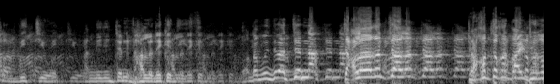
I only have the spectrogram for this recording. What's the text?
সব দিচ্ছি আর নিজের জন্য ভালো রেখে দিই কথা বুঝতে পারছেন না? চালো এখন চালো। যখন তখন বাড়ি ঢুকে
